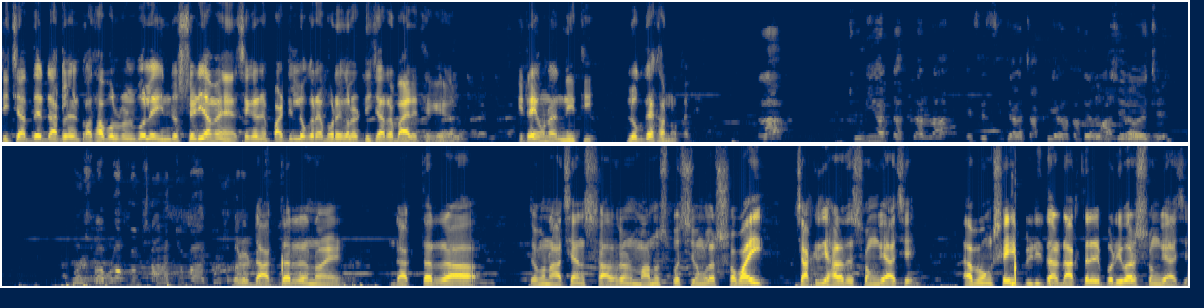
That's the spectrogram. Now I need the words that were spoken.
টিচারদের ডাকলেন কথা বলবেন বলে ইন্ডোর স্টেডিয়ামে সেখানে পার্টির লোকেরা ভরে গেল টিচাররা বাইরে থেকে গেল। এটাই ওনার নীতি। লোক দেখানো খালি জুনিয়র ডাক্তাররা এসএসসি যারা চাকরি তাদের পাশে রয়েছে। সব রকম সাহায্য করার জন্য ডাক্তাররা নয়। ডাক্তাররা যেমন আছেন সাধারণ মানুষ পশ্চিমবাংলার সবাই চাকরি হারাদের সঙ্গে আছে এবং সেই পীড়িতা ডাক্তারের পরিবারের সঙ্গে আছে।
